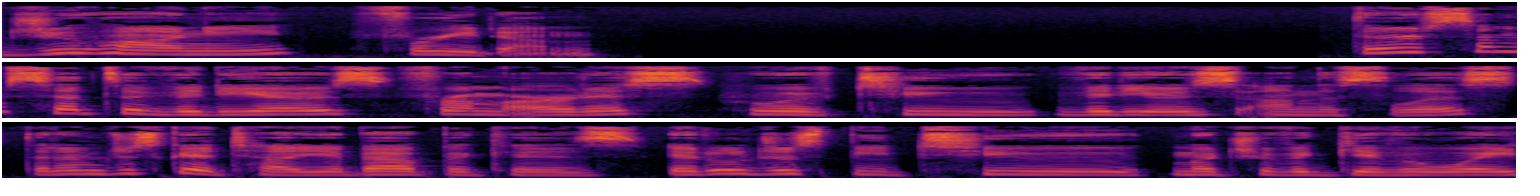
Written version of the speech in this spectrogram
Juhani, Freedom. There's some sets of videos from artists who have two videos on this list that I'm just going to tell you about because it'll just be too much of a giveaway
